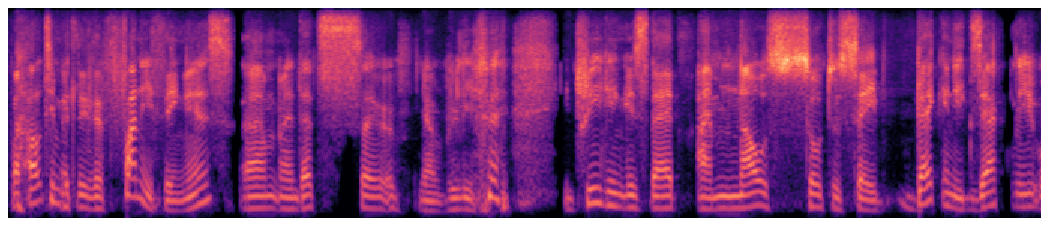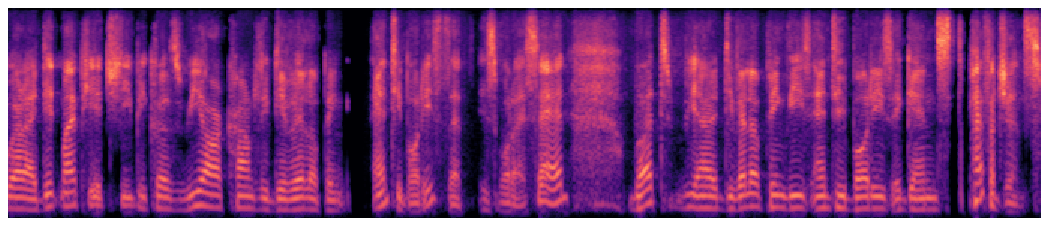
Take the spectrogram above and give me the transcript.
But ultimately, the funny thing is, um, and that's uh, yeah really intriguing, is that I'm now, so to say, back in exactly where I did my PhD because we are currently developing antibodies. That is what I said. But we are developing these antibodies against pathogens.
